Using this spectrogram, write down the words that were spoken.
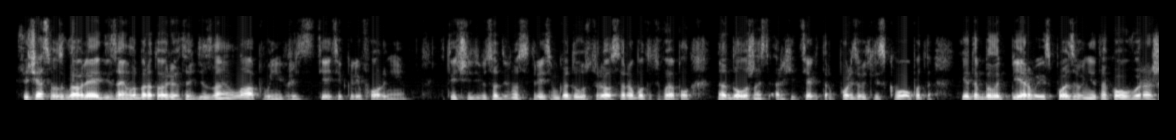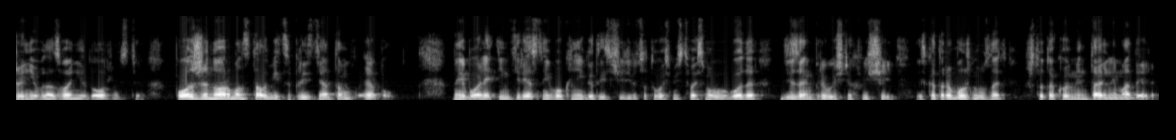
сейчас возглавляет дизайн-лабораторию The Design Lab в Университете Калифорнии – в 1993 году устроился работать в Apple на должность архитектор пользовательского опыта, и это было первое использование такого выражения в названии должности. Позже Норман стал вице-президентом в Apple. Наиболее интересна его книга 1988 года «Дизайн привычных вещей», из которой можно узнать, что такое ментальные модели.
